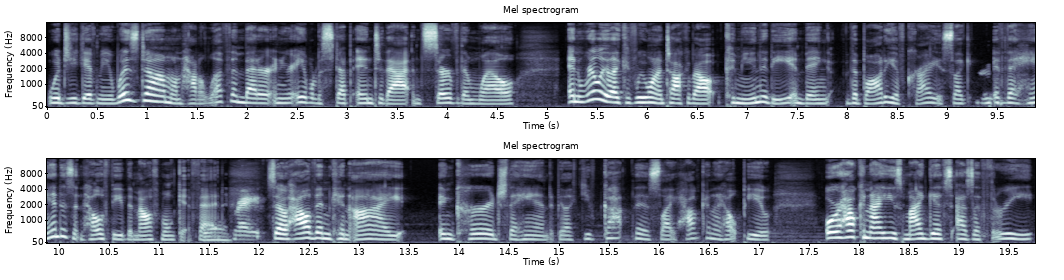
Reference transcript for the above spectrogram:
would you give me wisdom on how to love them better? And you're able to step into that and serve them well and really like if we want to talk about community and being the body of christ like mm-hmm. if the hand isn't healthy the mouth won't get fed. Right. So how then can i encourage the hand to be like you've got this like how can i help you? Or how can i use my gifts as a three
